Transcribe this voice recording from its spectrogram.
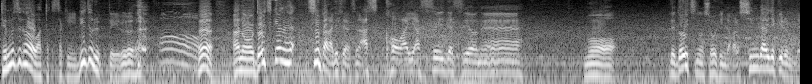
テムズ川を渡った先リドルっていう、うん、あのドイツ系のスーパーができてるんですよ。あそこは安いですよね。もう。でドイツの商品だから信頼できるんで。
